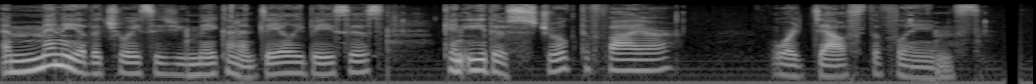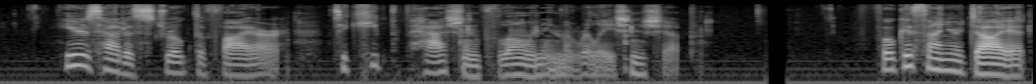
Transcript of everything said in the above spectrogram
And many of the choices you make on a daily basis can either stroke the fire or douse the flames. Here's how to stroke the fire to keep the passion flowing in the relationship. Focus on your diet.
